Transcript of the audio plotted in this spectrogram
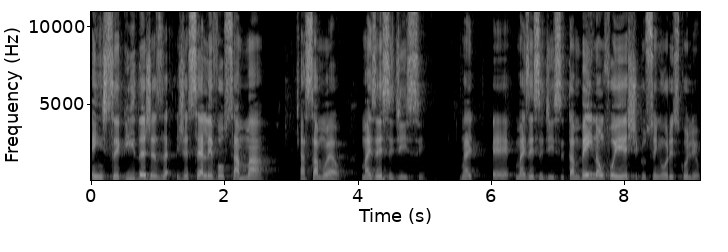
Em seguida, Jessé levou Samá a Samuel, mas esse disse: mas, é, mas esse disse: Também não foi este que o Senhor escolheu.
